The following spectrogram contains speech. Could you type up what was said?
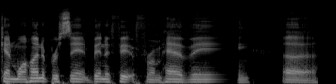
can 100% benefit from having uh,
